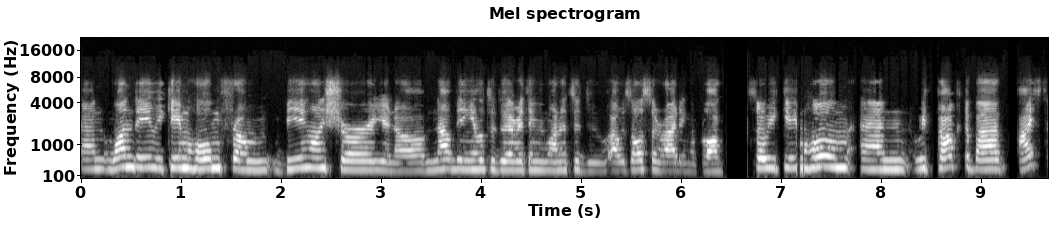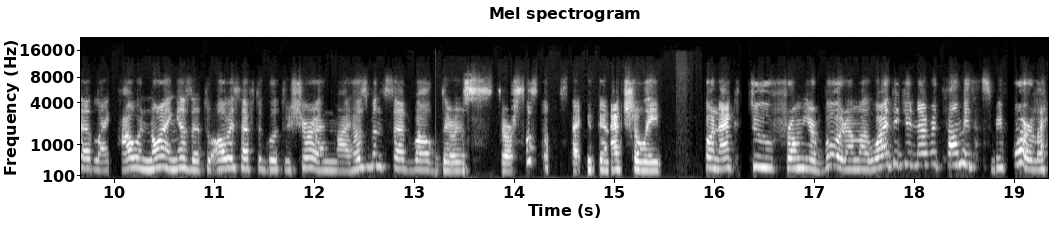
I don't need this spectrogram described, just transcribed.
And one day we came home from being on shore, you know, not being able to do everything we wanted to do. I was also writing a blog so we came home and we talked about, I said, like, how annoying is it to always have to go to shore? And my husband said, well, there's there are systems that you can actually connect to from your boat. I'm like, why did you never tell me this before? Like,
